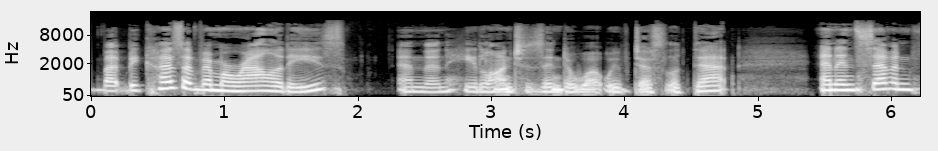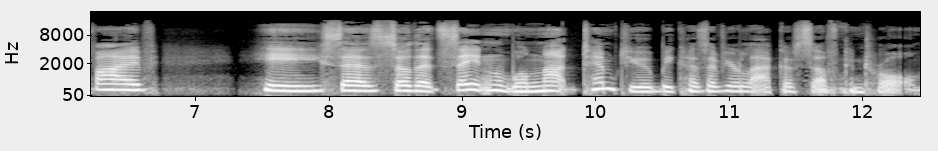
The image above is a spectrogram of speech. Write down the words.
But because of immoralities, and then he launches into what we've just looked at. And in 7 5, he says, so that Satan will not tempt you because of your lack of self control.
